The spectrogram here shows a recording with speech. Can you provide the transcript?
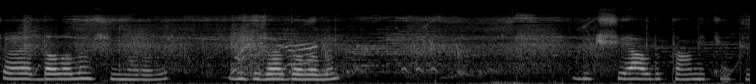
Şöyle dalalım şunlara bir. Bir güzel dalalım. Bir kişiyi aldık tamam iki iki.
